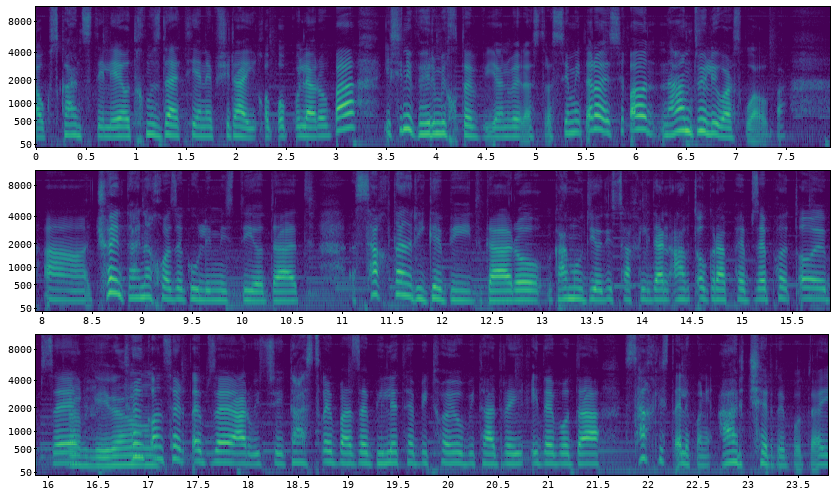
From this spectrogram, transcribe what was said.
აქვს განცდილი 90-იანებში რა იყო პოპულარობა, ისინი ვერ მიხვდებიან ვერასდროს, იმიტომ რომ ეს იყო ნამდვილი ვარსკვლავობა. აა ჩვენ დანახვაზე გული მისდიოდათ, სახლთან რიგები იდგა, რომ გამოდიოდი სახლიდან ავტოგრაფებზე, ფოტოებზე, ჩვენ კონცერტებზე, არ ვიცი, დასწრებაზე, ბილეთები თვეობით ადრე იყიდებოდა, სახლის ტელეფონი არ ჩერდებოდა, აი,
